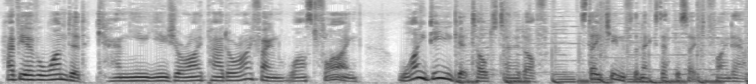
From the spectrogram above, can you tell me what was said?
Have you ever wondered, can you use your iPad or iPhone whilst flying? Why do you get told to turn it off? Stay tuned for the next episode to find out.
